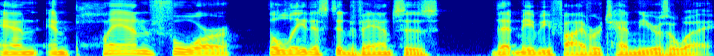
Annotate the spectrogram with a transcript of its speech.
and and plan for the latest advances that may be five or 10 years away?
